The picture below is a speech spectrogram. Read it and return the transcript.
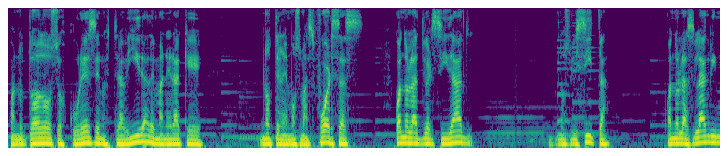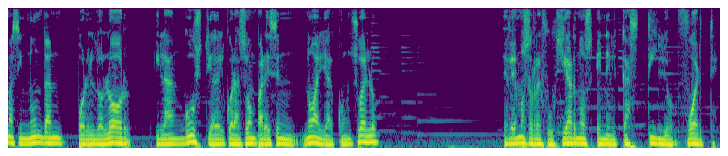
Cuando todo se oscurece en nuestra vida de manera que no tenemos más fuerzas, cuando la adversidad nos visita, cuando las lágrimas inundan por el dolor y la angustia del corazón parecen no hallar consuelo, debemos refugiarnos en el castillo fuerte.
